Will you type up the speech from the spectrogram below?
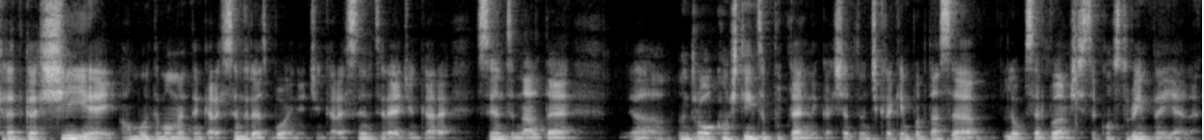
cred că și ei au multe momente în care sunt războinici, în care sunt regi, în care sunt în alte, uh, într-o conștiință puternică. Și atunci cred că e important să le observăm și să construim pe ele.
